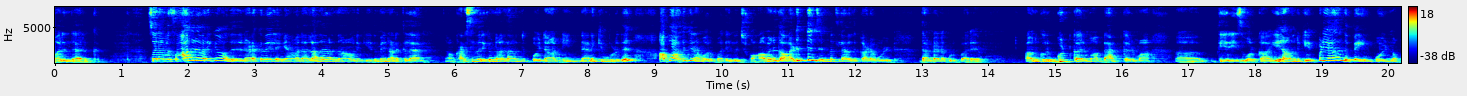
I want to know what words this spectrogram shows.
மருந்தாக இருக்குது ஸோ நம்ம சாகுற வரைக்கும் அது நடக்கவே இல்லைங்க. அவன் நல்லா தான் இருந்தான். அவனுக்கு எதுவுமே நடக்கலை. அவன் கடைசி வரைக்கும் நல்லா இருந்து போயிட்டான் அப்படின்னு நினைக்கும் பொழுது அப்போ அதுக்கு நம்ம ஒரு பதில் வச்சுருக்கோம். அவனுக்கு அடுத்த ஜென்மத்தில் வந்து கடவுள் தண்டனை கொடுப்பாரு. அவனுக்கு ஒரு good karma bad karma theories work ஆகி அவனுக்கு எப்படியாவது அந்த பெயின் போயிடணும்.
